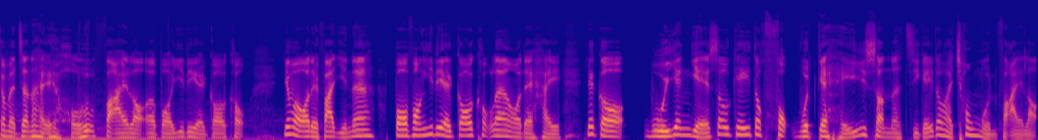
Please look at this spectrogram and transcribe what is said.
今日真系好快乐啊！播呢啲嘅歌曲，因为我哋发现呢，播放呢啲嘅歌曲呢，我哋系一个回应耶稣基督复活嘅喜讯啊！自己都系充满快乐。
